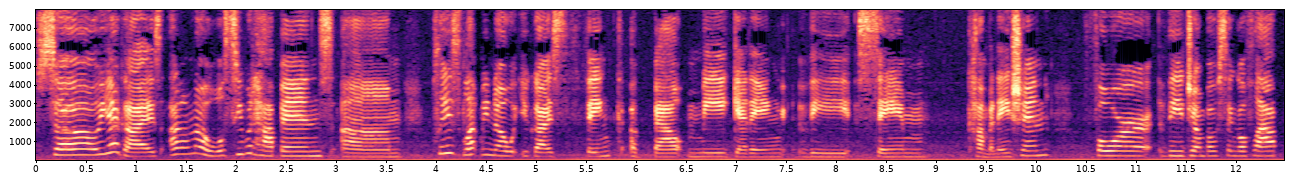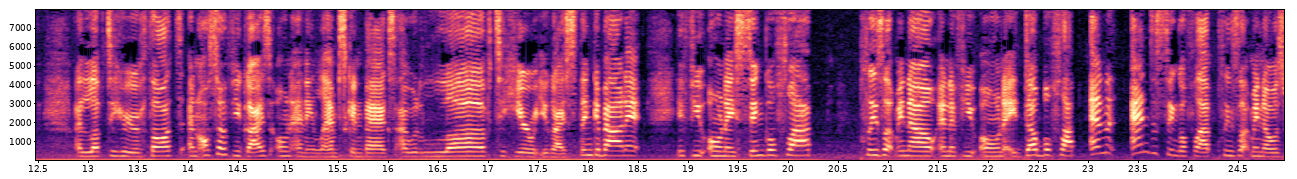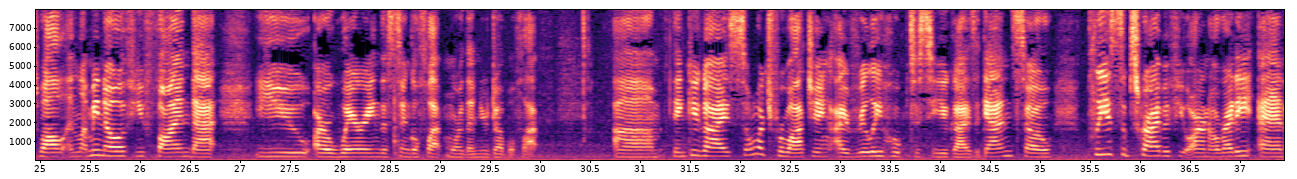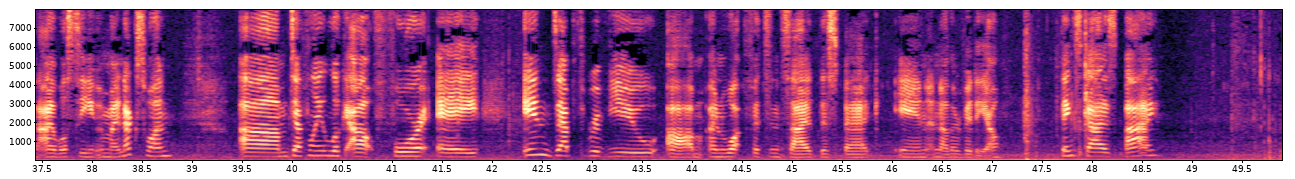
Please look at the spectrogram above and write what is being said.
So yeah, guys, I don't know. We'll see what happens. Um, please let me know what you guys think about me getting the same combination for the jumbo single flap. I'd love to hear your thoughts. And also if you guys own any lambskin bags, I would love to hear what you guys think about it. If you own a single flap, please let me know. And if you own a double flap and, a single flap, please let me know as well. And let me know if you find that you are wearing the single flap more than your double flap. Um, thank you guys so much for watching. I really hope to see you guys again. So please subscribe if you aren't already, and I will see you in my next one. Um, definitely look out for a in-depth review um, on what fits inside this bag in another video. Thanks guys, bye.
